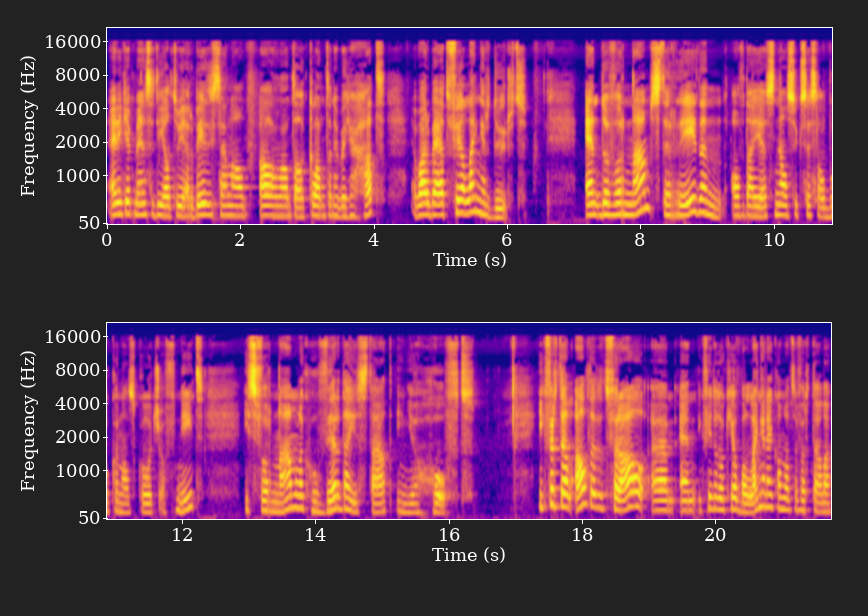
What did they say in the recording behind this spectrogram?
En ik heb mensen die al twee jaar bezig zijn, al, al een aantal klanten hebben gehad, waarbij het veel langer duurt. En de voornaamste reden of dat je snel succes zal boeken als coach of niet, is voornamelijk hoe ver dat je staat in je hoofd. Ik vertel altijd het verhaal, um, en ik vind het ook heel belangrijk om dat te vertellen,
